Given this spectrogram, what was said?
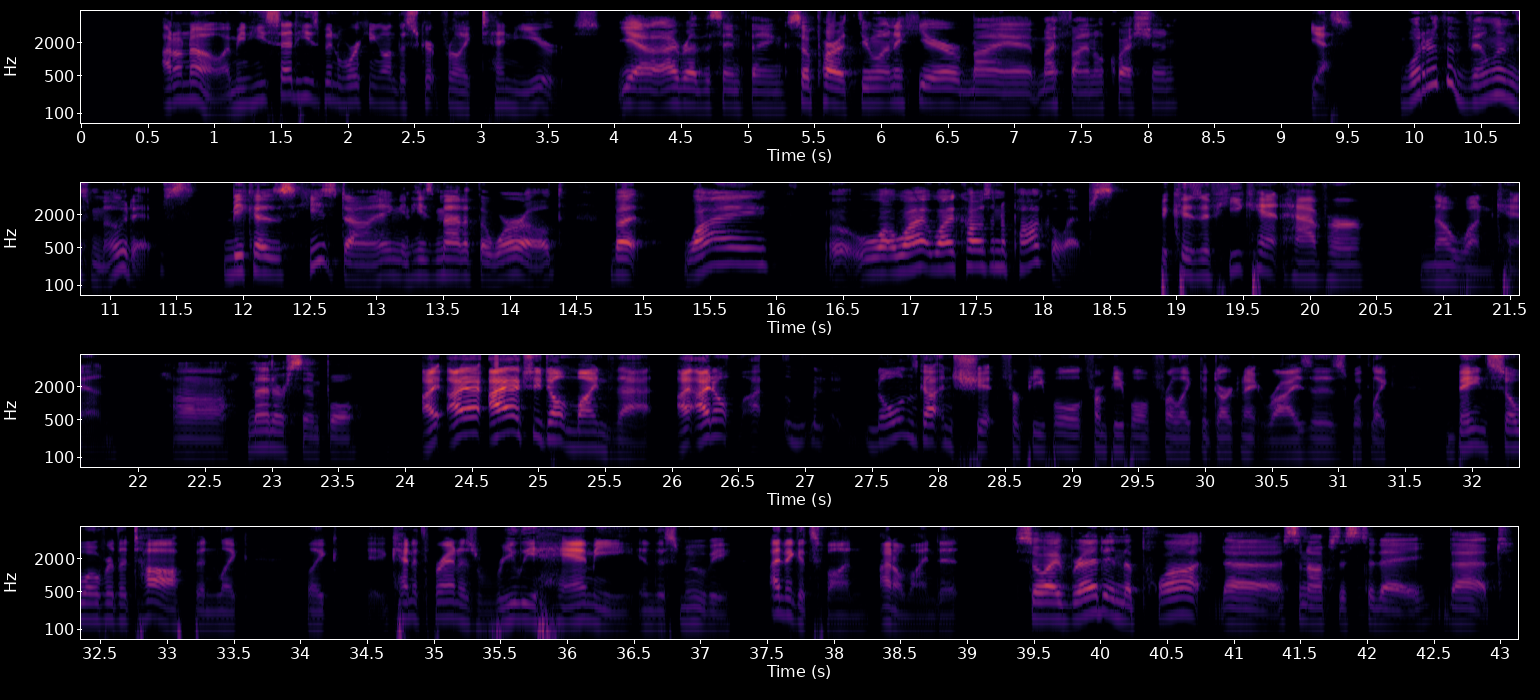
I don't know. I mean, he said he's been working on the script for like 10 years. Yeah, I read the same thing. So, Parth, do you want to hear my my final question? Yes. What are the villain's motives? Because he's dying and he's mad at the world, but why why why cause an apocalypse? Because if he can't have her, no one can. Ah, men are simple. I, I, I actually don't mind that. I, I don't. I, Nolan's gotten shit for people from people for like the Dark Knight Rises with like Bane so over the top and like like Kenneth Branagh is really hammy in this movie. I think it's fun. I don't mind it. So I read in the plot uh, synopsis today that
